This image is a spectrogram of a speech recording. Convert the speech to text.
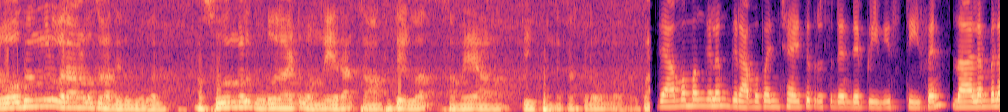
രോഗങ്ങൾ വരാനുള്ള സാധ്യത കൂടുതലാണ്. അസുഖങ്ങൾ കൂടുതലായിട്ട് വന്നു ചേരാൻ സാധ്യതയുള്ള സമയമാണ് ഈ കർക്കിടകം രാമമംഗലം ഗ്രാമപഞ്ചായത്ത് പ്രസിഡന്റ് പി വി സ്റ്റീഫൻ നാലമ്പല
